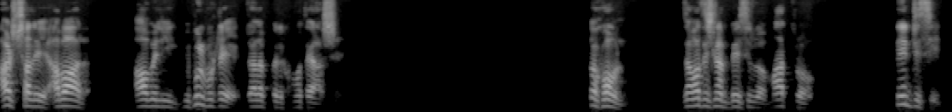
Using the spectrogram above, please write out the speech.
আট সালে আবার আওয়ামী লীগ বিপুল ভোটে জয়লাভ করে ক্ষমতায় আসে। তখন জামাত ইসলাম পেয়েছিল মাত্র তিনটি সিট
